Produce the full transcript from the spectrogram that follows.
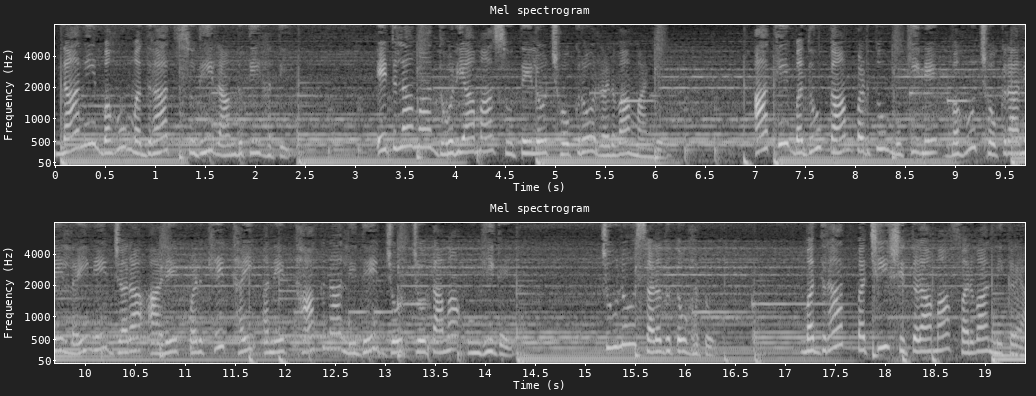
નાની બહુ મધરાત સુધી રાંગતી હતી. એટલામાં ધોળિયામાં સૂતેલો છોકરો રડવા માંડ્યો. આથી બધું કામ પડતું મૂકીને બહુ છોકરાને લઈને જરા આડે પડખે થઈ અને થાકના લીધે જોત જોતામાં ઊંઘી ગઈ. ચૂલો સળગતો હતો. મધરાત પછી શીતળામાં ફરવા નીકળ્યા.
